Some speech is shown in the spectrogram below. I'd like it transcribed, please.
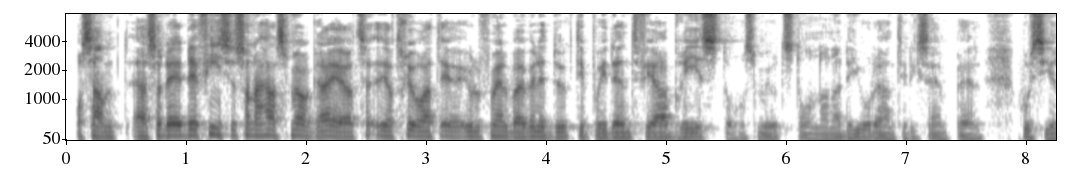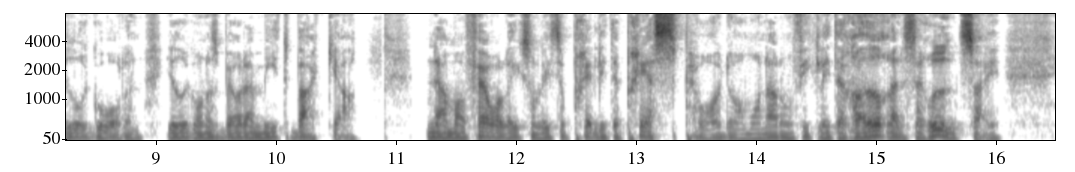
Och samt, alltså det, det finns ju sådana här små grejer. Jag, jag tror att Ulf Mellberg är väldigt duktig på att identifiera brister hos motståndarna. Det gjorde han till exempel hos Djurgården. Djurgårdens båda mittbackar. När man får liksom lite, pre, lite press på dem och när de fick lite rörelse runt sig.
